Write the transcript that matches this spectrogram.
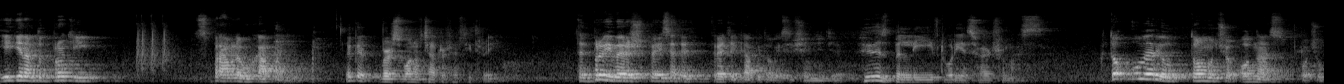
ide nám to proti správnemu chápaniu. Look at verse 1 of chapter 53. Ten prvý verš 53. kapitoly si všimnite. Who has believed what he has heard from us? Kto uveril tomu, čo od nás počul?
